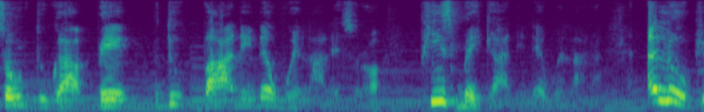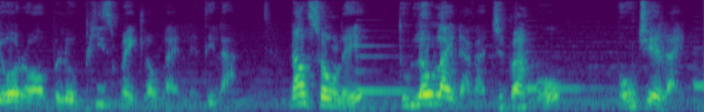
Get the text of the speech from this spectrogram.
ဆုံးသူကဘယ်ဘသူဘာအနေနဲ့ဝင်လာလဲဆိုတော့ peace maker အနေနဲ့ဝင်လာတာအဲ့လိုပြောတော့ဘလို့ peace make လုပ်လိုက်လဲသိလားနောက်ဆုံးလေသူလှုပ်လိုက်တာကဂျပန်ကိုဘုံကျဲလိုက်တယ်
